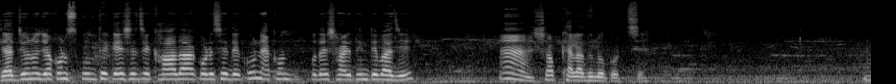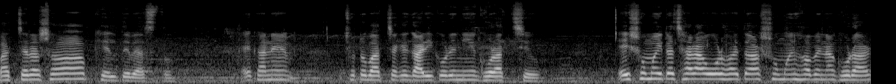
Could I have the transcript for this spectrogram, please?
যার জন্য যখন স্কুল থেকে এসেছে, খাওয়া দাওয়া করেছে, দেখুন এখন বোধহয় সাড়ে তিনটে বাজে। হ্যাঁ সব খেলাধুলো করছে। বাচ্চারা সব খেলতে ব্যস্ত। এখানে ছোট বাচ্চাকে গাড়ি করে নিয়ে ঘোরাচ্ছেও। এই সময়টা ছাড়া ওর হয়তো আর সময় হবে না ঘোরার।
